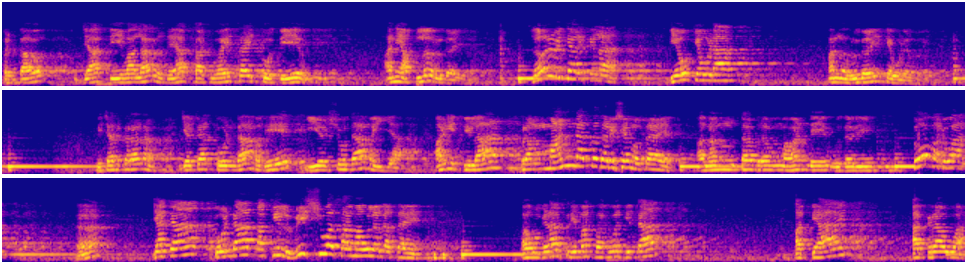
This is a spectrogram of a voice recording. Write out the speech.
पण का हो? ज्या देवाला हृदयात साठवायचा आहे तो देव आणि आपलं हृदय. जर विचार केला देव केवढा? आणि हृदय केवढं? विचार करा ना ज्याच्या तोंडामध्ये यशोदा मैया आणि तिला ब्रह्मांडाचं दर्शन होत आहे अनंत ब्रह्मांडे उदरी. तो भगवान ज्याच्या तोंडात अखिल विश्व सामावलं जात आहे अवघडा उघडा श्रीमद गीता अध्याय अकरावा.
